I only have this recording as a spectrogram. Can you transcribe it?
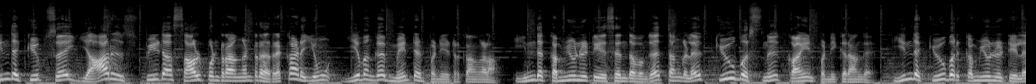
இந்த கியூப்ஸை யாரு ஸ்பீடா சால்வ் பண்றாங்கன்ற ரெக்கார்டையும் இவங்க மெயின்டைன் பண்ணிட்டு இருக்காங்களாம். இந்த கம்யூனிட்டியை சேர்ந்தவங்க தங்களை கியூபர்ஸ்னு காயின் பண்ணிக்கிறாங்க. இந்த கியூபர் கம்யூனிட்டியில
